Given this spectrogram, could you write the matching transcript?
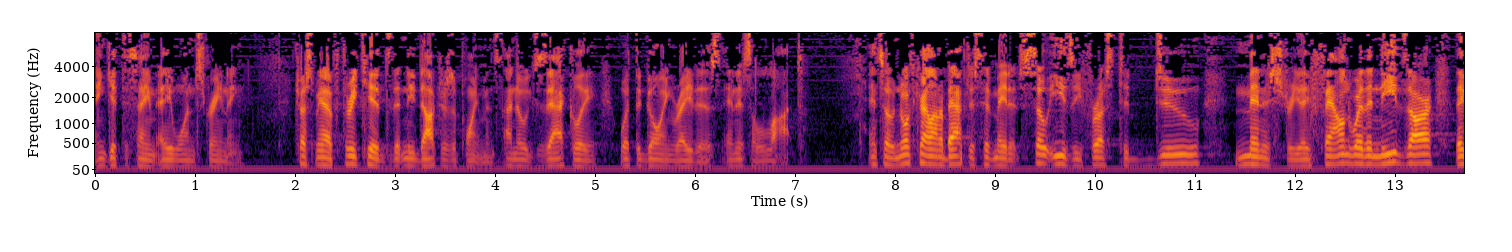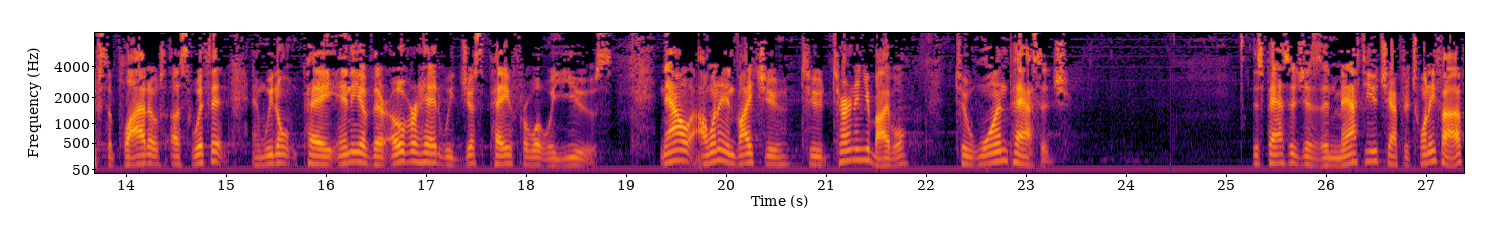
and get the same A1 screening. Trust me, I have three kids that need doctor's appointments. I know exactly what the going rate is, and it's a lot. And so North Carolina Baptists have made it so easy for us to do ministry. They found where the needs are. They've supplied us with it, and we don't pay any of their overhead. We just pay for what we use. Now, I want to invite you to turn in your Bible to one passage. This passage is in Matthew chapter 25.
